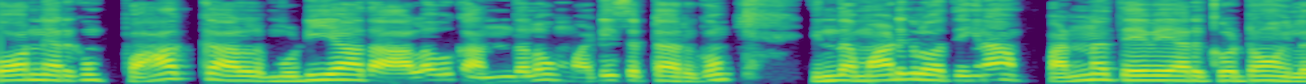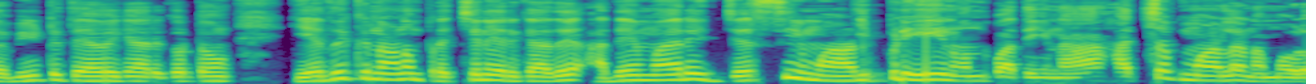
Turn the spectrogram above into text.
தோரணையா இருக்கும். பார்க்க அள- முடியாத அளவுக்கு அந்த அளவு மடி செட்டா இருக்கும். இந்த மாடுகள் பார்த்தீங்கன்னா பண்ண தேவையா இருக்கட்டும் இல்ல வீட்டு தேவையா இருக்கட்டும் எதுக்குனாலும் பிரச்சனை இருக்காது. அதே மாதிரி ஜெர்சி மாடு இப்படி வந்து பாத்தீங்கன்னா ஹச்அப் மாடுல நம்மளோட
